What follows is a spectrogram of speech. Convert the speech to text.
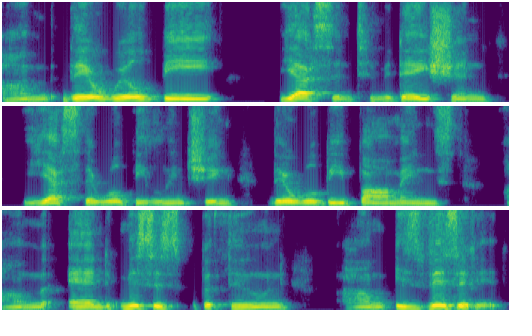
Um, there will be, yes, intimidation. Yes, there will be lynching. There will be bombings. Um, and Mrs. Bethune um, is visited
